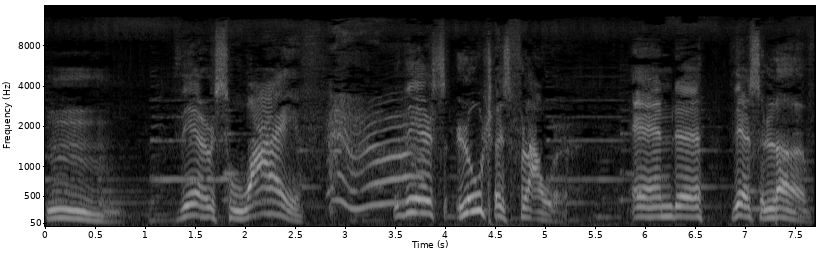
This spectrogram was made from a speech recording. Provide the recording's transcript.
Hmm. There's wife. There's lotus flower. And uh, there's love.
